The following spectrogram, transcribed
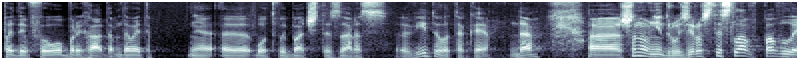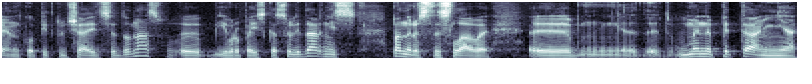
ПДФО бригадам. Давайте. Е, е, От ви бачите зараз відео таке. Да? Е, Шановні друзі, Ростислав Павленко підключається до нас, е, Європейська Солідарність. Пане Ростиславе, е, у мене питання:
